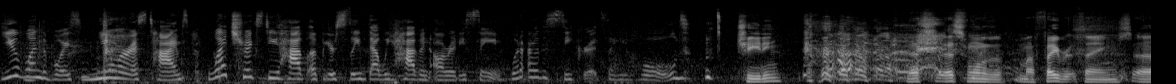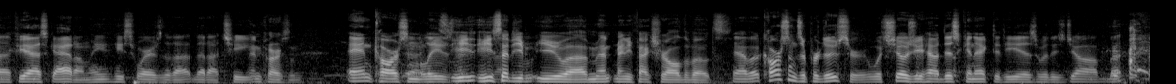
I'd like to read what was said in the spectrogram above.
You've won The Voice numerous times. What tricks do you have up your sleeve that we haven't already seen? What are the secrets that you hold? cheating. that's that's one of the, my favorite things. Uh, if you ask Adam, he, he swears that I that I cheat. And Carson. And Carson believes. He, he said you, you uh, manufacture all the votes. Yeah, but Carson's a producer, which shows you how disconnected he is with his job. But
